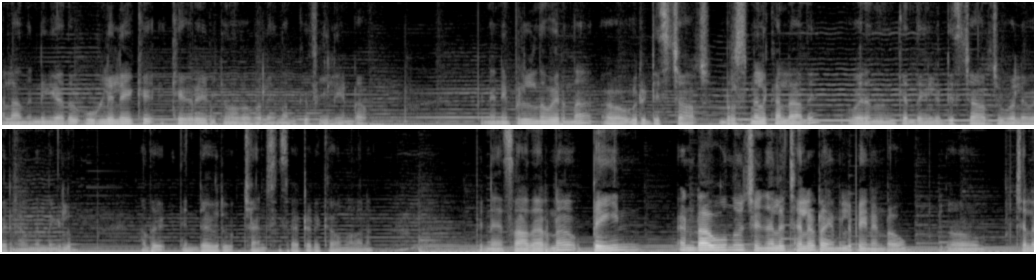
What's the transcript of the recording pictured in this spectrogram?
അല്ലാന്നുണ്ടെങ്കിൽ അത് ഉള്ളിലേക്ക് കയറിയിരിക്കുന്നത് പോലെ നമുക്ക് ഫീൽ ചെയ്യുന്നുണ്ടാവും പിന്നെ നിപ്പിളിൽ നിന്ന് വരുന്ന ഒരു ഡിസ്ചാർജ് ബ്രസ്റ്റ് മിൽക്ക് അല്ലാതെ വരുന്ന നിങ്ങൾക്ക് എന്തെങ്കിലും ഡിസ്ചാർജ് പോലെ വരണമെന്നുണ്ടെങ്കിലും അത് ഇതിന്റെ ഒരു ചാൻസസ് ആയിട്ട് എടുക്കാവുന്നതാണ്. പിന്നെ സാധാരണ പെയിൻ ഉണ്ടാവുമെന്ന് വെച്ച് കഴിഞ്ഞാൽ ചില ടൈമിൽ പെയിൻ ഉണ്ടാവും. ചില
